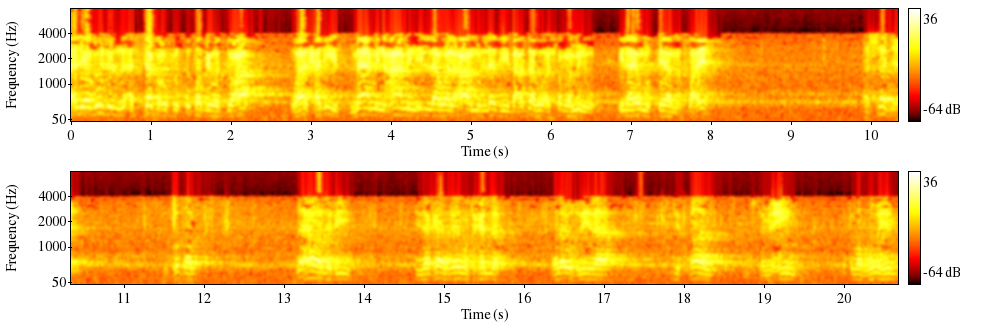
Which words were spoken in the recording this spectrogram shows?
هل يجوز السجع في الخطب والدعاء وهل حديث ما من عام إلا والعام الذي بعده أشر منه إلى يوم القيامة صحيح؟ السجع في الخطب لا حرج فيه إذا كان غير متكلف ولا يفضي إلى استثقال المستمعين وتمرمهم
